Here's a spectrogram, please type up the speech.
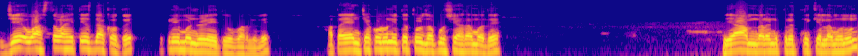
जे वास्तव आहे तेच दाखवतोय. इकडे मंडळी आहेत उभारलेले. आता यांच्याकडून इथं तुळजापूर शहरामध्ये या आमदारांनी प्रयत्न केला म्हणून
